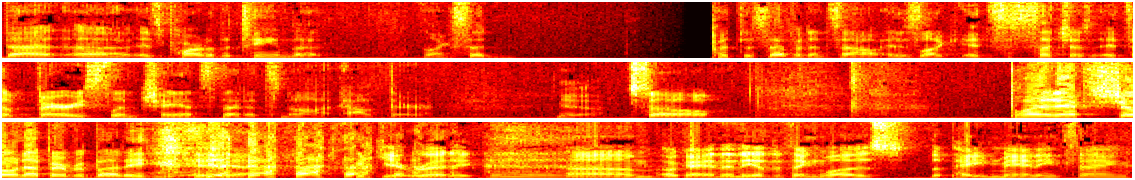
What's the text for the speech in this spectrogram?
that uh, is part of the team that, like I said, put this evidence out is like it's such a it's a very slim chance that it's not out there. yeah. So. Planet X showing up, everybody. yeah. Get ready. Um, okay, and then the other thing was the Peyton Manning thing,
